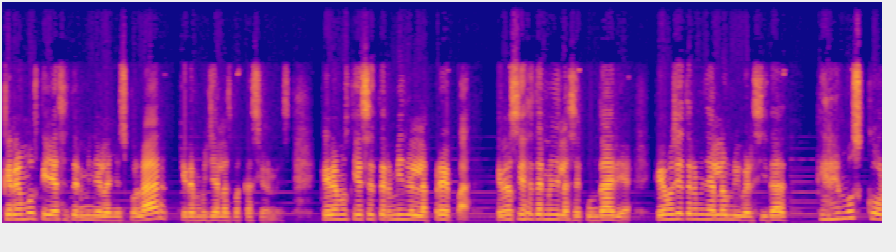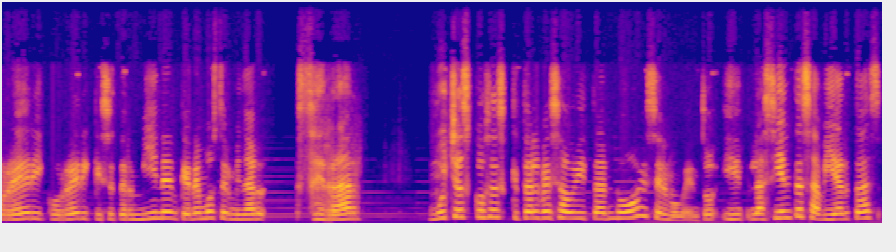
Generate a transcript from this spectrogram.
queremos que ya se termine el año escolar, queremos ya las vacaciones, queremos que ya se termine la prepa, queremos que ya se termine la secundaria, queremos ya terminar la universidad, queremos correr y correr y que se terminen, queremos terminar, cerrar muchas cosas que tal vez ahorita no es el momento y las sientes abiertas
